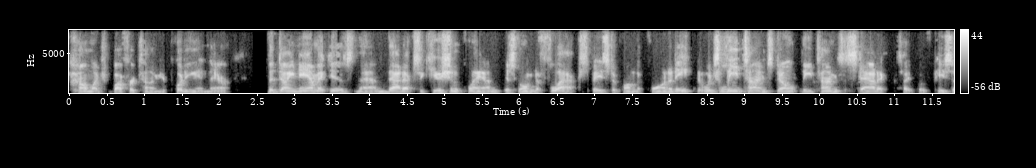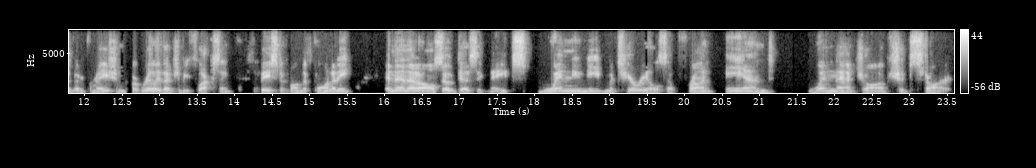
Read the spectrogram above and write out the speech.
how much buffer time you're putting in there the dynamic is then that execution plan is going to flex based upon the quantity, which lead times don't. Lead time is a static type of piece of information, but really that should be flexing based upon the quantity. And then that also designates when you need materials up front and when that job should start.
